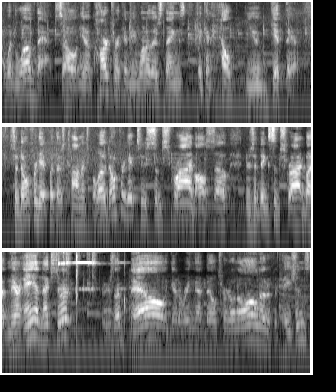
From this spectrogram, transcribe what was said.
I would love that. So you know Kartra can be one of those things that can help you get there. So don't forget put those comments below. Don't forget to subscribe also. There's a big subscribe button there. And next to it there's a bell. You got to ring that bell turn on all notifications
